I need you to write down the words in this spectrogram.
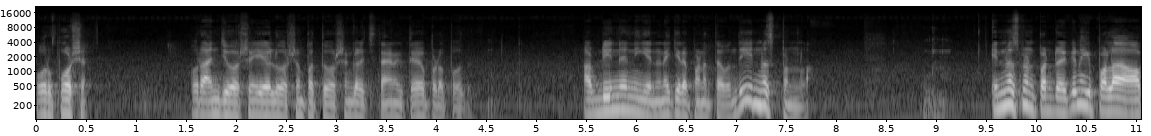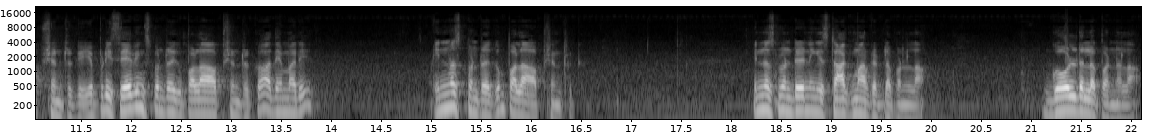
ஒரு போர்ஷன் ஒரு அஞ்சு வருஷம் ஏழு வருஷம் பத்து வருஷம் கழிச்சு தான் எனக்கு தேவைப்பட போகுது. அப்படின்னு நீங்கள் நினைக்கிற பணத்தை வந்து இன்வெஸ்ட் பண்ணலாம். இன்வெஸ்ட்மெண்ட் பண்ணுறதுக்கு நீங்கள் பல ஆப்ஷன் இருக்குது எப்படி சேவிங்ஸ் பண்ணுறதுக்கு பல ஆப்ஷன் இருக்கோ அதே மாதிரி இன்வெஸ்ட் பண்ணுறதுக்கும் பல ஆப்ஷன் இருக்குது இன்வெஸ்ட்மெண்ட்டு நீங்கள் ஸ்டாக் மார்க்கெட்டில் பண்ணலாம். கோல்டில் பண்ணலாம்.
